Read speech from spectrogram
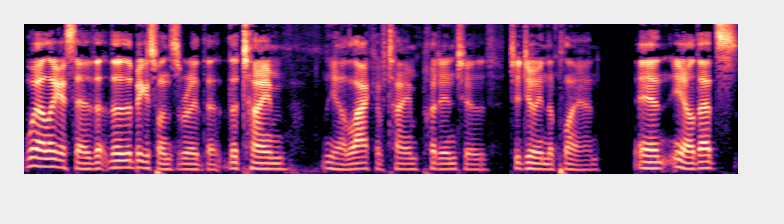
Well, like I said, the the, the biggest one's really the the time, you know, lack of time put into to doing the plan, and you know that's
